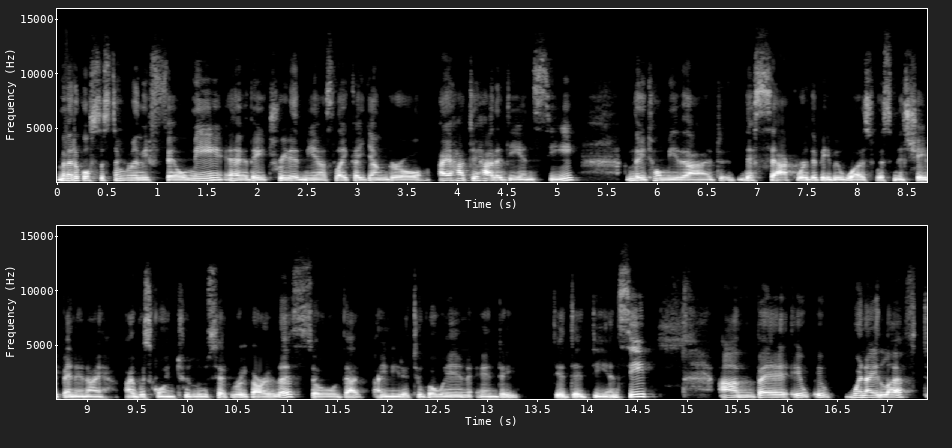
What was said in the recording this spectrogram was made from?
medical system really failed me. Uh, they treated me as like a young girl. I had to have a D&C. They told me that the sac where the baby was was misshapen and I, I was going to lose it regardless. So that I needed to go in and they did the D&C. Um, but it, it, when I left,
